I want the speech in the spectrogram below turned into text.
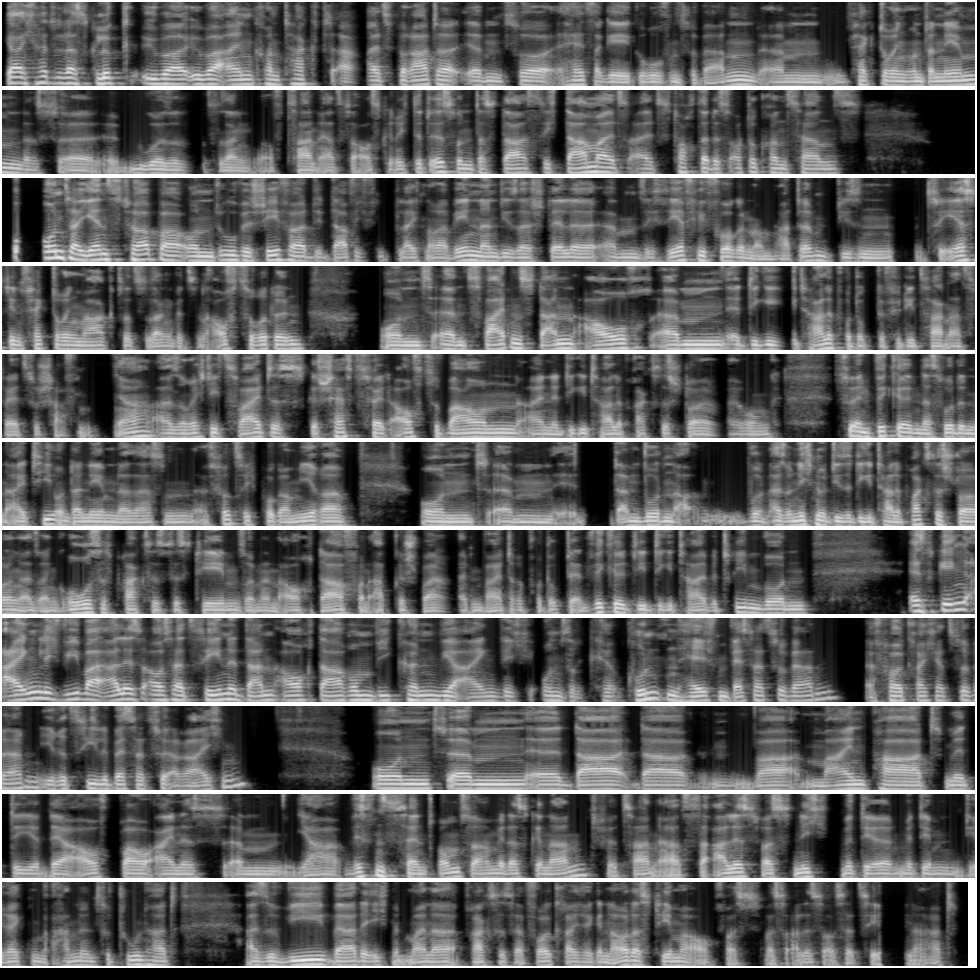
Ja, ich hatte das Glück, über, über einen Kontakt als Berater ähm, zur Health AG gerufen zu werden. Ähm, Factoring-Unternehmen, das äh, nur sozusagen auf Zahnärzte ausgerichtet ist und das da sich damals als Tochter des Otto-Konzerns unter Jens Törper und Uwe Schäfer, die darf ich vielleicht noch erwähnen an dieser Stelle, ähm, sich sehr viel vorgenommen hatte, diesen zuerst den Factoring-Markt sozusagen ein bisschen aufzurütteln und ähm, zweitens dann auch ähm, digitale Produkte für die Zahnarztwelt zu schaffen. Ja, also richtig zweites Geschäftsfeld aufzubauen, eine digitale Praxissteuerung zu entwickeln. Das wurde ein IT-Unternehmen, da saßen 40 Programmierer und ähm, dann wurden, wurden also nicht nur diese digitale Praxissteuerung, also ein großes Praxissystem, sondern auch davon abgespalten weitere Produkte entwickelt, die digital betrieben wurden. Es ging eigentlich wie bei alles außer Szene dann auch darum, wie können wir eigentlich unsere Kunden helfen, besser zu werden, erfolgreicher zu werden, ihre Ziele besser zu erreichen. Und ähm, äh, da, da war mein Part mit die, der Aufbau eines ähm, ja, Wissenszentrums, so haben wir das genannt, für Zahnärzte. Alles, was nicht mit, der, mit dem direkten Behandeln zu tun hat. Also wie werde ich mit meiner Praxis erfolgreicher? Genau das Thema auch, was, was alles aus der Szene hat.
